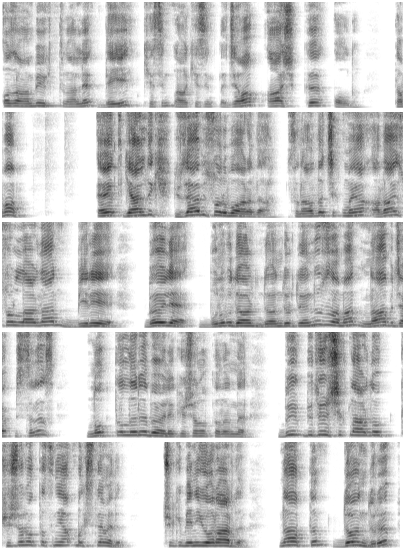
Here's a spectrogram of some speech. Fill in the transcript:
O zaman büyük ihtimalle değil. Kesinlikle kesinlikle cevap A şıkkı oldu. Tamam. Evet geldik. Güzel bir soru bu arada. Sınavda çıkmaya aday sorulardan biri. Böyle bunu dö döndürdüğünüz zaman ne yapacakmışsınız? Noktaları böyle köşe noktalarını. Bütün şıklarda o köşe noktasını yapmak istemedim. Çünkü beni yorardı. Ne yaptım? Döndürüp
